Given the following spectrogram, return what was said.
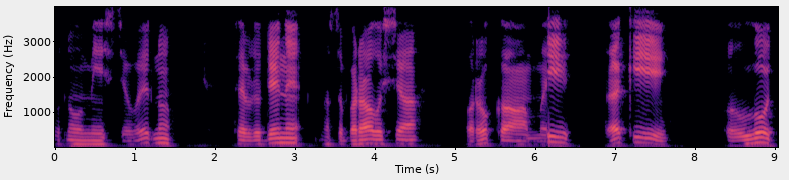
В одному місці видно, це в людини насобиралося роками. І такий лот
